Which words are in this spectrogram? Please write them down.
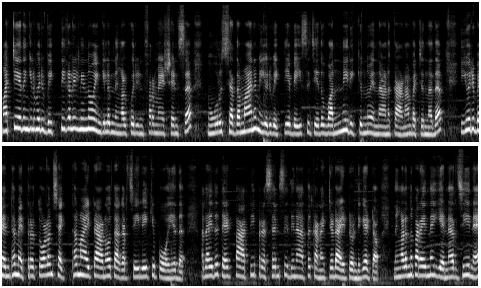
മറ്റേതെങ്കിലും ഒരു വ്യക്തികളിൽ നിന്നോ എങ്കിലും നിങ്ങൾക്കൊരു ഇൻഫർമേഷൻസ് നൂറ് ശതമാനം ഈ ഒരു വ്യക്തിയെ ബേസ് ചെയ്ത് വന്നിരിക്കുന്നു എന്നാണ് കാണാൻ പറ്റുന്നത്. ഈ ഒരു ബന്ധം എത്രത്തോളം ശക്തമായിട്ടാണോ തകർച്ചയിലേക്ക് പോയത്. അതായത് തേർഡ് പാർട്ടി പ്രസൻസ് ഇതിനകത്ത് കണക്റ്റഡ് ആയിട്ടുണ്ട് കേട്ടോ. നിങ്ങളെന്ന് പറയുന്ന എനർജീനെ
